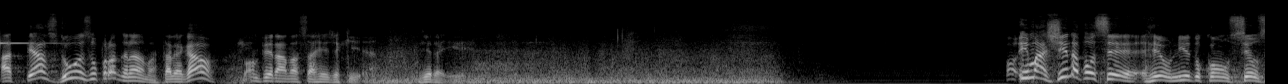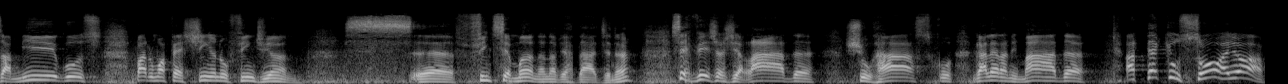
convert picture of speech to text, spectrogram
até as duas o programa, tá legal? Vamos virar nossa rede aqui. Vira aí. Imagina você reunido com os seus amigos para uma festinha no fim de ano. É, fim de semana, na verdade, né? Cerveja gelada, churrasco, galera animada. Até que o som aí, ó,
